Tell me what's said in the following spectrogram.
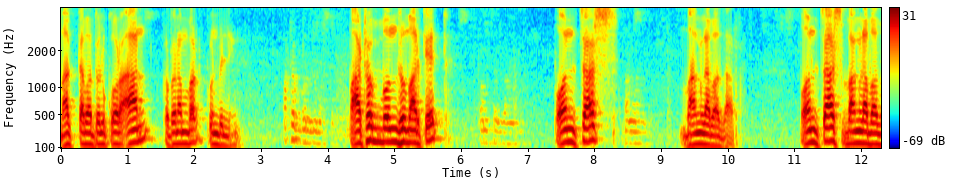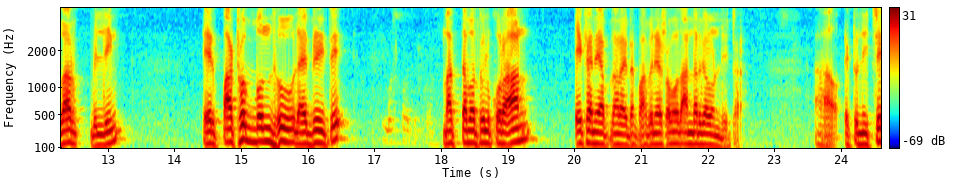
মাকতাবাতুল কোরআন, কত নম্বর? কোন বিল্ডিং? পাঠক বন্ধু মার্কেট, পঞ্চাশ বাংলা বাজার। পঞ্চাশ বাংলা বাজার বিল্ডিং। এর পাঠক বন্ধু লাইব্রেরিতে, মাক্তাবাতুল কোরআন, এখানে আপনারা এটা পাবেন, এর সম্ভবত আন্ডারগ্রাউন্ড এটা। একটু নিচে,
